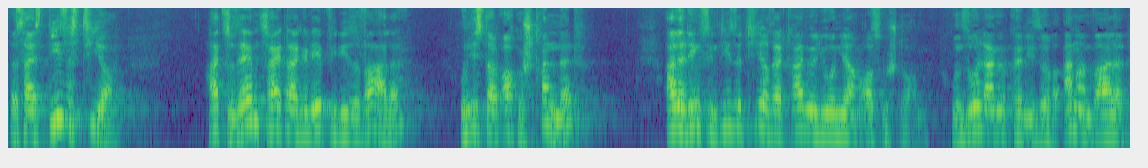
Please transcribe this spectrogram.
Das heißt, dieses Tier hat zur selben Zeit da gelebt wie diese Wale und ist dort auch gestrandet. Allerdings sind diese Tiere seit drei Millionen Jahren ausgestorben. Und so lange können diese anderen Wale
